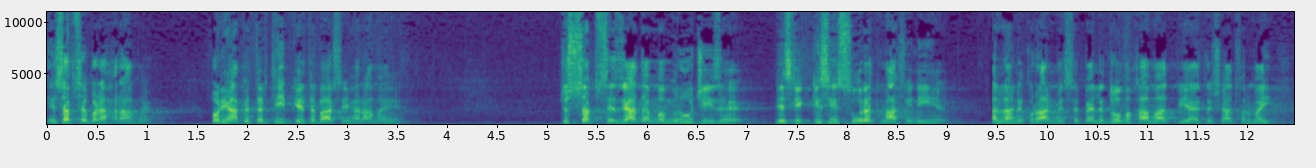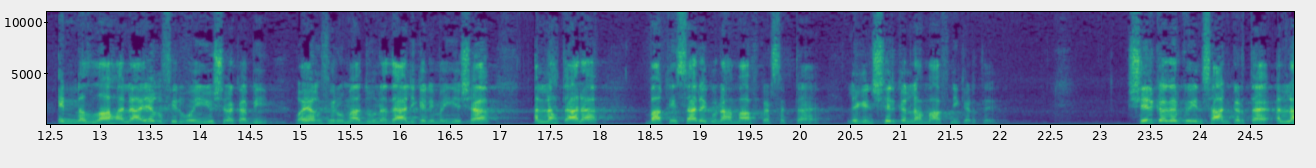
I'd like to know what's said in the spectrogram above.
یہ سب سے بڑا حرام ہے۔ اور یہاں پہ ترتیب کے اعتبار سے حرام آئے ہیں۔ جو سب سے زیادہ ممنوع چیز ہے، جس کی کسی صورت معافی نہیں ہے، اللہ نے قرآن میں سے پہلے دو مقامات پہ آیت ارشاد فرمائی، ان اللہ لا یغفر و یشرک بی و یغفر ما دون ذلک لمن یشاء اللہ تعالی باقی سارے گناہ معاف کر سکتا ہے، لیکن شرک اللہ معاف نہیں کرتے۔ شرک اگر کوئی انسان کرتا ہے، اللہ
